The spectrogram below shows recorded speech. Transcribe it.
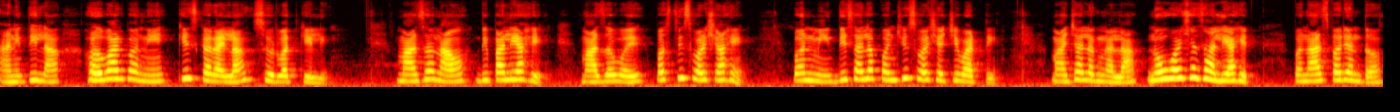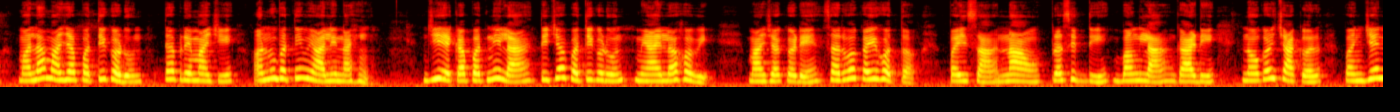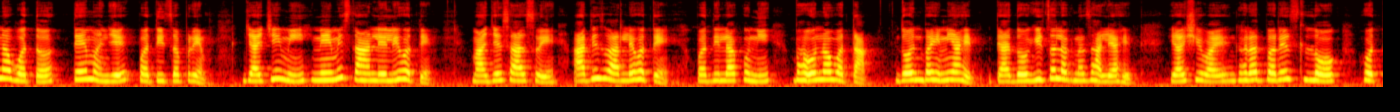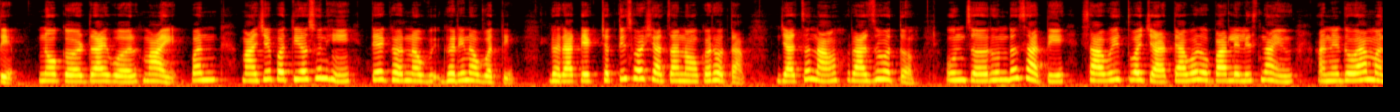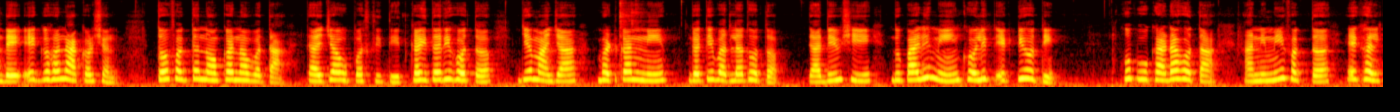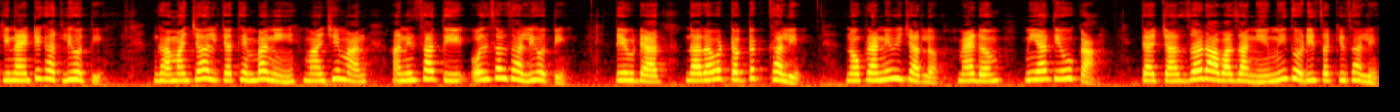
आणि तिला हळवारपणे किस करायला सुरुवात केली. माझं नाव दीपाली आहे. माझं वय पस्तीस वर्ष आहे पण मी दिसायला पंचवीस वर्षाची वाटते. माझ्या लग्नाला नऊ वर्षे झाली आहेत. पण आजपर्यंत मला माझ्या पतीकडून त्या प्रेमाची अनुभूती मिळाली नाही. जी एका पत्नीला तिच्या पतीकडून मिळायला हवी. माझ्याकडे सर्व काही होतं. पैसा नाव प्रसिद्धी बंगला गाडी नोकर चाकर पण जे नव्हतं ते म्हणजे पतीचं प्रेम ज्याची मी नेहमीच ताणलेली होते. माझे सासरे आधीच वारले होते. पतीला कुणी भाऊ नव्हता दोन बहिणी आहेत. त्या दोघीचं लग्न झाले आहेत. याशिवाय घरात बरेच लोक होते. नोकर ड्रायव्हर माय पण माझे पती असूनही ते घर नव घरी नव्हते. घरात एक छत्तीस वर्षाचा नोकर होता. ज्याचं नाव राजू होतं. उंच रुंद छाती सावळी त्वचा त्यावर उभारलेले स्नायू आणि डोळ्यामध्ये एक गहन आकर्षण. तो फक्त नोकर नव्हता त्याच्या उपस्थितीत काहीतरी होतं जे माझ्या भटकांनी गती बदलत होतं. त्या दिवशी दुपारी मी खोलीत एकटी होती. खूप उखाडा होता आणि मी फक्त एक हलकी नायटी घातली होती. घामाच्या हलक्या थेंबाने माझी मान आणि छाती ओलसर झाली होती. तेवढ्यात दारावर टकटक झाली. नोकराने विचारलं मॅडम मी आत येऊ का? त्याच्या जड आवाजाने मी थोडी चकी झाले.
